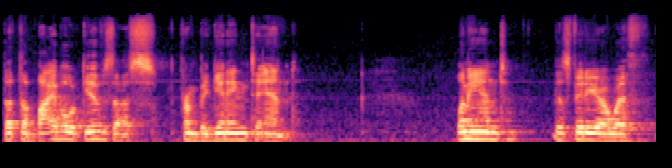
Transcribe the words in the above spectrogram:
that the Bible gives us from beginning to end. Let me end this video with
